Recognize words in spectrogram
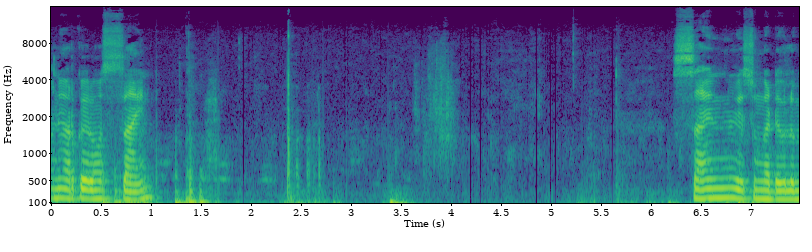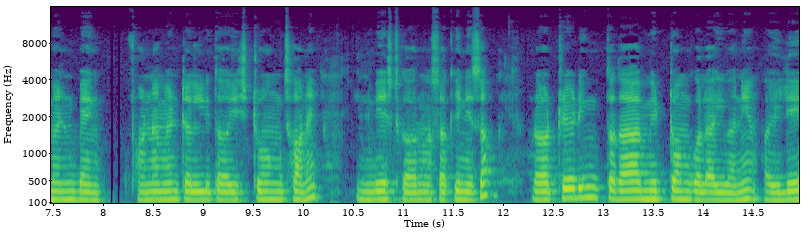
अनि अर्को हेरौँ Shine. Shine Resunga development bank fundamentally त स्ट्रङ छ नै इन्भेस्ट गर्न सकिनेछ र ट्रेडिङ तथा मिड टर्मको लागि भने अहिले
